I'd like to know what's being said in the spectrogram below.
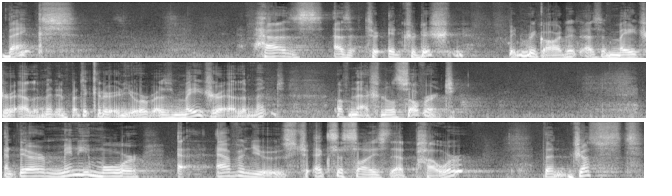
banks has, as in tradition, been regarded as a major element, in particular in Europe, as a major element of national sovereignty. And there are many more uh, avenues to exercise that power than just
